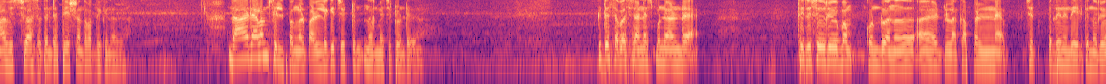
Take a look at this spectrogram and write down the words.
ആ വിശ്വാസത്തിന്റെ തീക്ഷണത വർദ്ധിക്കുന്നത്. ധാരാളം ശില്പങ്ങൾ പള്ളിക്ക് ചുറ്റും നിർമ്മിച്ചിട്ടുണ്ട്. ഇത് സെബസ്റ്റാനസ് പുണ്യാളിന്റെ തിരുസ്വരൂപം കൊണ്ടുവന്നത് ആയിട്ടുള്ള കപ്പലിനെ പ്രതിനിധീകരിക്കുന്ന ഒരു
